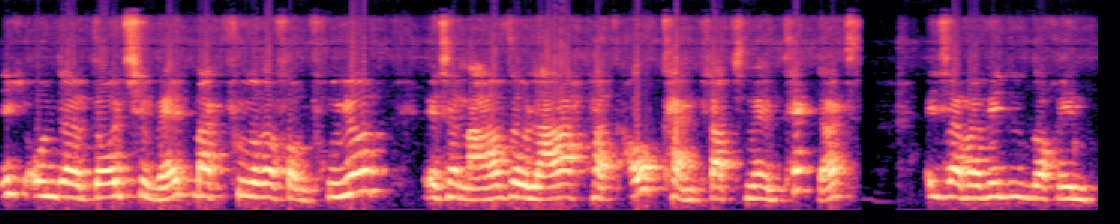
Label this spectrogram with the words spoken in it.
Nicht? Und der deutsche Weltmarktführer von früher, SMA Solar, hat auch keinen Platz mehr im TechDAX, ist aber wenigstens noch im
